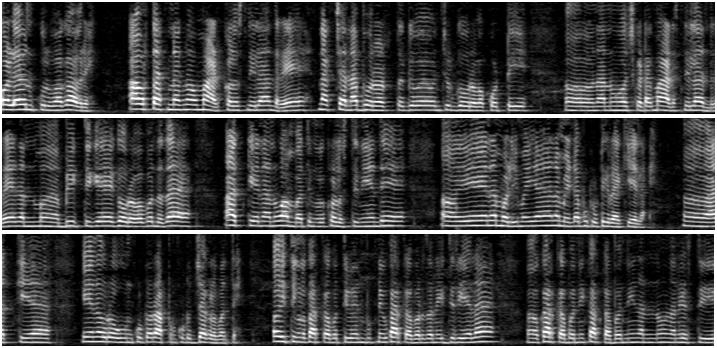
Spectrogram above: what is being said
ಒಳ್ಳೆ ಅನುಕೂಲವಾಗ ಅವ್ರೆ. ಅವ್ರ ತಕ್ಕನಾಗ ನಾವು ಮಾಡಿ ಕಳಿಸ್ಲಿಲ್ಲ ಅಂದರೆ ನಾಲ್ಕು ಚೆನ್ನಾಗಿ ಬರೋರ್ತಾಗ ಒಂಚೂರು ಗೌರವ ಕೊಟ್ಟು ನಾನು ಅಚ್ಚುಕಟ್ಟಾಗಿ ಮಾಡಿಸ್ಲಿಲ್ಲ ಅಂದರೆ ನನ್ನ ಬೀಗ್ತಿಗೆ ಗೌರವ ಬಂದದ. ಅದಕ್ಕೆ ನಾನು ಒಂಬತ್ತು ತಿಂಗಳು ಕಳಿಸ್ತೀನಿ ಅಂದೆ. ಮಳಿಮಯ್ಯ ನಮ್ಮ ಎಣ್ಣ ಬಿಟ್ಬಿಟ್ಟು ಇರಾಕಿ ಇಲ್ಲ. ಅದಕ್ಕೆ ಏನವ್ರು ಅವ್ನು ಕೊಟ್ಟವ್ರು ಅಪ್ಪನ ಕೊಟ್ಟು ಜಗಳ ಬಂತೆ. ಐದು ತಿಂಗಳು ಕರ್ಕ ಬರ್ತೀವಿ ಅಂದ್ಬಿಟ್ಟು ನೀವು ಕರ್ಕ ಬರ್ದಾನೆ ಇದ್ದೀರಿ ಅಲ್ಲ? ಕರ್ಕ ಬನ್ನಿ ಕರ್ಕ ಬನ್ನಿ, ನಾನು ನಾನು ಇರ್ತೀವಿ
